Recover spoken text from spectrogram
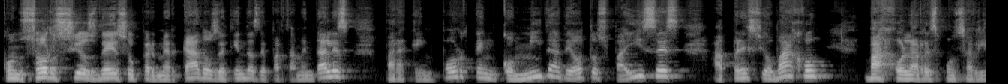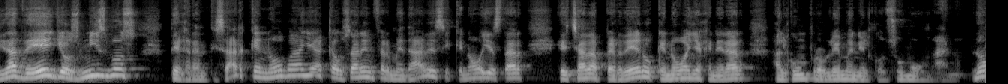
consorcios de supermercados, de tiendas departamentales, para que importen comida de otros países a precio bajo bajo la responsabilidad de ellos mismos de garantizar que no vaya a causar enfermedades y que no vaya a estar echada a perder o que no vaya a generar algún problema en el consumo humano. No,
